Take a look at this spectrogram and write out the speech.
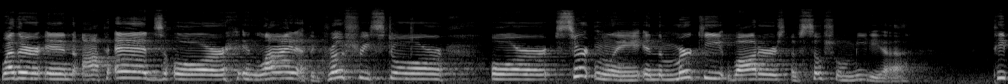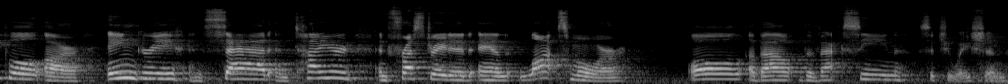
Whether in op eds or in line at the grocery store or certainly in the murky waters of social media, people are angry and sad and tired and frustrated and lots more, all about the vaccine situation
